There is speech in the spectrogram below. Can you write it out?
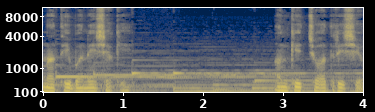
નથી બની શકી. અંકિત ચૌધરી શિવ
